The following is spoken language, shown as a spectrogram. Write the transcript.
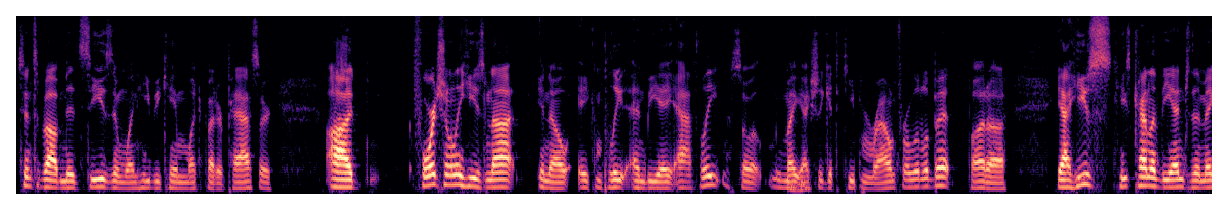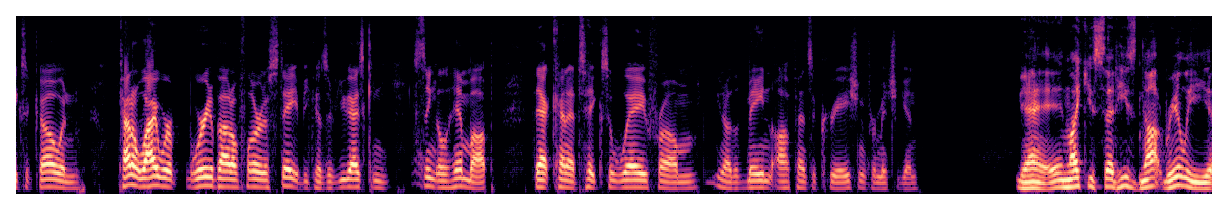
since about mid season when he became a much better passer. Uh, fortunately, he's not you know, a complete NBA athlete, so we might mm-hmm. actually get to keep him around for a little bit. But uh, yeah, he's he's kind of the engine that makes it go, and kind of why we're worried about Florida State because if you guys can single him up, that kind of takes away from you know the main offensive creation for Michigan. Yeah, and like you said, he's not really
